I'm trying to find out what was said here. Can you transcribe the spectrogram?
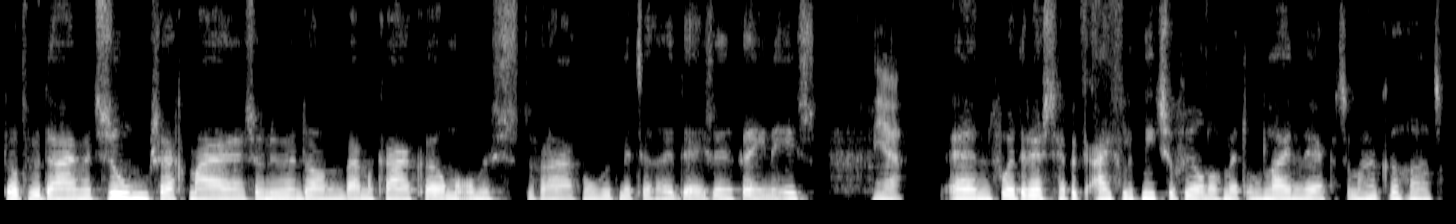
Dat we daar met Zoom, zeg maar, zo nu en dan bij elkaar komen om eens te vragen hoe het met de, deze en gene is. Ja. En voor de rest heb ik eigenlijk niet zoveel nog met online werken te maken gehad.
